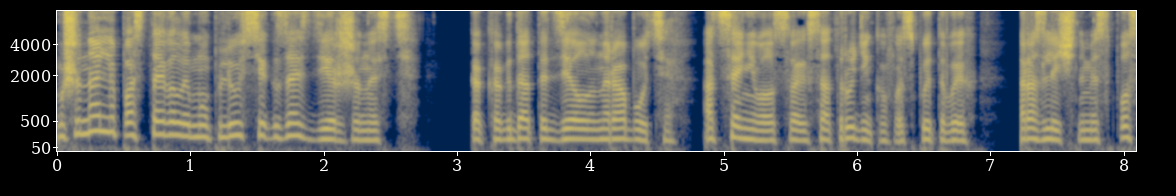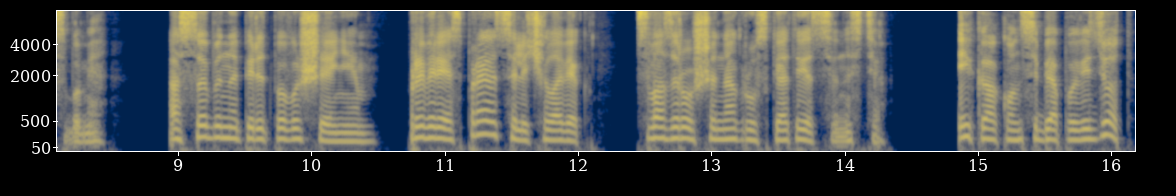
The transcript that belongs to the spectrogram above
Машинально поставила ему плюсик за сдержанность как когда-то делала на работе, оценивала своих сотрудников, испытывая их различными способами, особенно перед повышением, проверяя, справится ли человек с возросшей нагрузкой ответственности и как он себя поведет,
